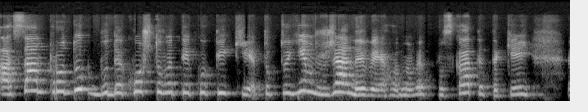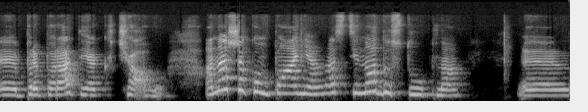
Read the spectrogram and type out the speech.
А сам продукт буде коштувати копійки, тобто їм вже не вигодно випускати такий е, препарат, як чагу. А наша компанія, у нас ціна доступна, е,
